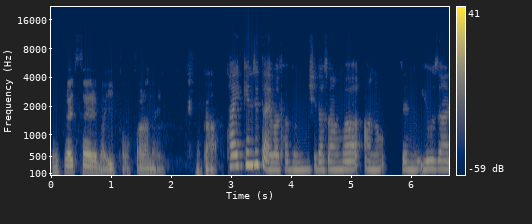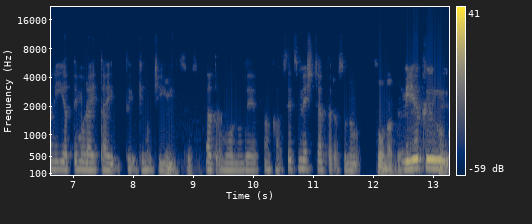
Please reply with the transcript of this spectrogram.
どのくらい伝えればいいかわからないのが、体験自体は多分西田さんはあの全部ユーザーにやってもらいたいという気持うんち。だと思うので、なんか説明しちゃったらそのそうなんだよ。魅力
